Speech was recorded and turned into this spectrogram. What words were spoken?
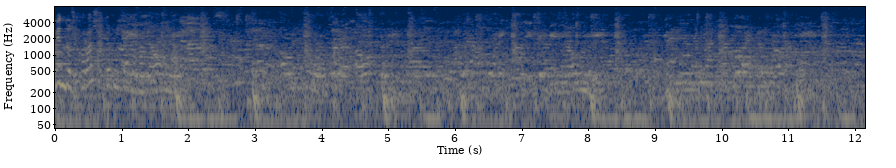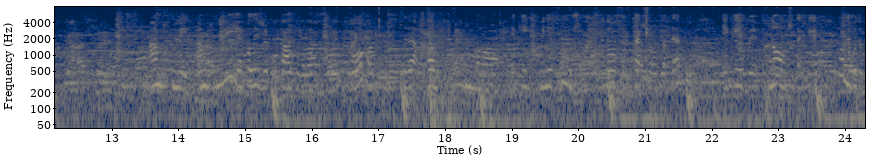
Він дуже хороший, тут нічого не буде. Амфмі. Амфмі я колись вже показувала в своїх блогах. Це парфум, який мені дуже сподобався з першого затесту, який ви знову ж таки, ну не будемо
